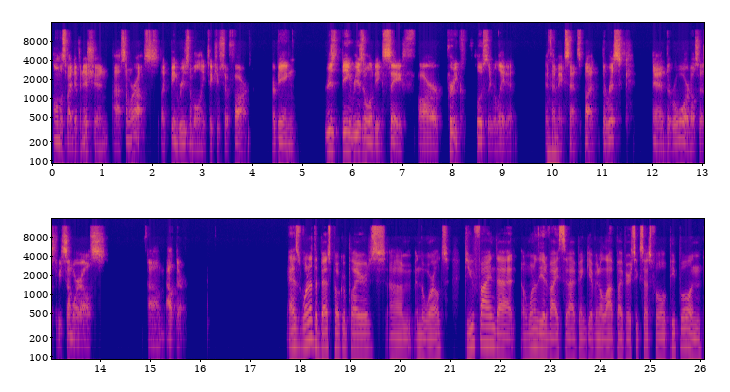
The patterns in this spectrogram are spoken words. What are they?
almost by definition uh, somewhere else. Like being reasonable only takes you so far or being re- being reasonable and being safe are pretty closely related, if mm-hmm. that makes sense. But the risk and the reward also has to be somewhere else um, out there. As one of the best poker players um, in the world, do you find that uh, one of the advice that I've been given a lot by very successful people and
